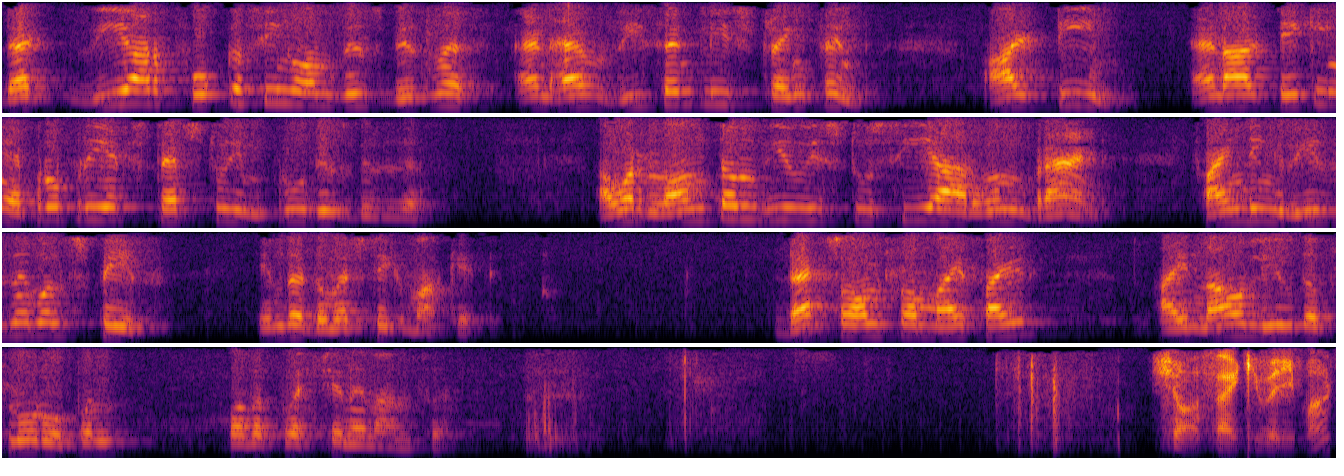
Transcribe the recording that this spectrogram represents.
that we are focusing on this business and have recently strengthened our team and are taking appropriate steps to improve this business. Our long-term view is to see our own brand finding reasonable space in the domestic market. That's all from my side. I now leave the floor open for the question and answer. Sure, thank you very much.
